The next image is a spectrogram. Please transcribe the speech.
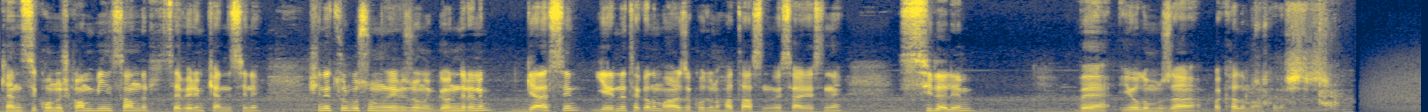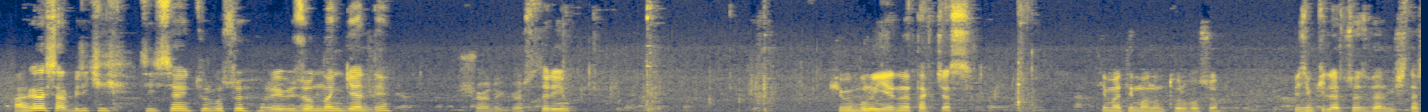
Kendisi konuşkan bir insandır. Severim kendisini. Şimdi turbosunun revizyonu gönderelim. Gelsin yerine takalım arıza kodunu hatasını vesairesini silelim ve yolumuza bakalım arkadaşlar. Arkadaşlar 1.2 TCI turbosu revizyondan geldi. Şöyle göstereyim. Şimdi bunu yerine takacağız. Timatima'nın turbosu. Bizimkiler söz vermişler.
